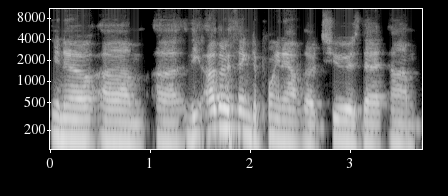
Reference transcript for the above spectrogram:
you know, um, uh, the other thing to point out, though, too, is that um,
